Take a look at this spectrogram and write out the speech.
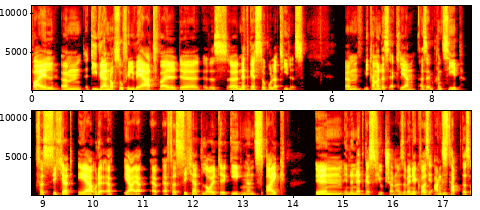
weil ähm, die wären noch so viel wert, weil der, das äh, Netgas so volatil ist. Ähm, wie kann man das erklären? Also im Prinzip versichert er oder er, ja, er, er, er versichert Leute gegen einen Spike in, in den Netgas-Futuren. Also wenn ihr quasi Angst habt, dass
